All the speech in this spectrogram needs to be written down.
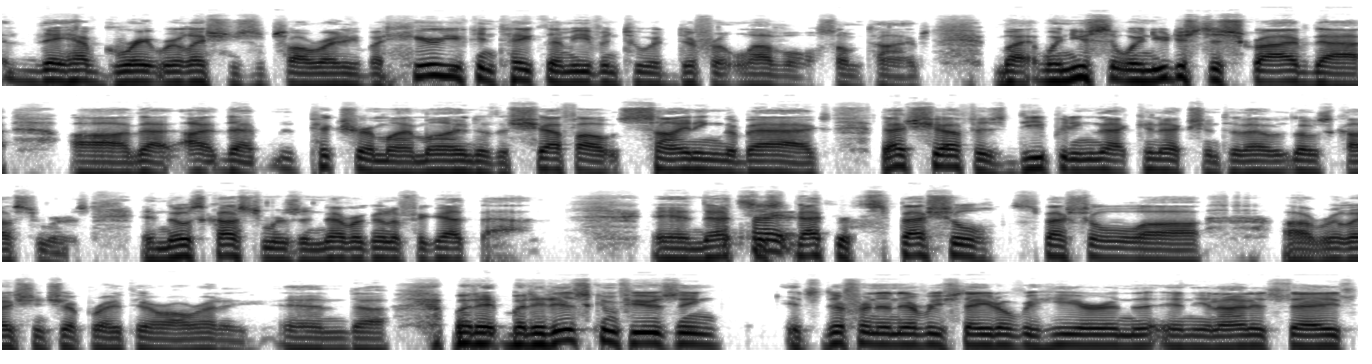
they have great relationships already. But here you can take them even to a different level sometimes. But when you when you just described that uh, that uh, that picture in my mind of the chef out signing the bags, that chef is deepening that connection to those customers, and those customers are never going to forget that and that's that's, right. a, that's a special special uh, uh, relationship right there already. And uh, but it but it is confusing. It's different in every state over here in the in the United States,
